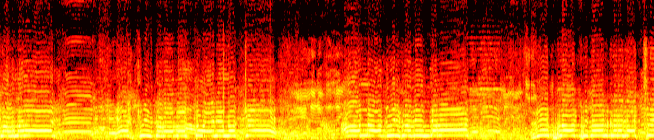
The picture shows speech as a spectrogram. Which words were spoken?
কুরমার একত্রিশ দফা বাস্তবায়নের লক্ষ্যে আমরা দীর্ঘদিন যাবৎ লিফলেট বিতরণ করে যাচ্ছি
